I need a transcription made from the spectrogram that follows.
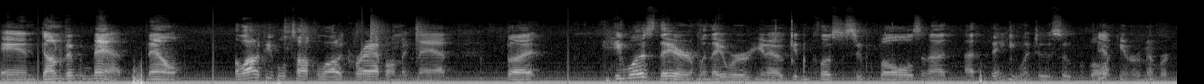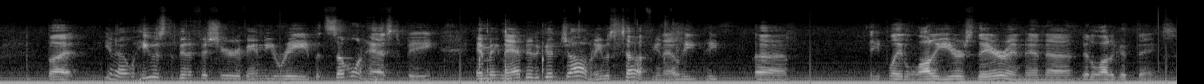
And Donovan McNabb. Now, a lot of people talk a lot of crap on McNabb, but he was there when they were, you know, getting close to Super Bowls, and I, I think he went to the Super Bowl. Yep. I can't remember, but you know, he was the beneficiary of Andy Reid, but someone has to be. And McNabb did a good job, and he was tough. You know, he he uh, he played a lot of years there and and uh, did a lot of good things.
